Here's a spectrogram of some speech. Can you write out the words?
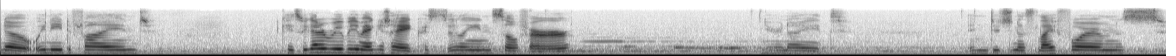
No, we need to find... Okay, so we got a ruby, magnetite, crystalline, sulfur, uranite, indigenous life forms,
